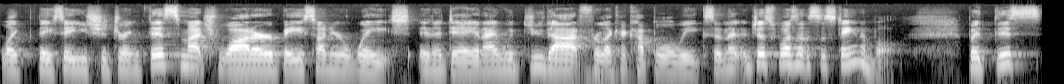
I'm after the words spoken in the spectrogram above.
like they say you should drink this much water based on your weight in a day. And I would do that for like a couple of weeks and it just wasn't sustainable. But this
